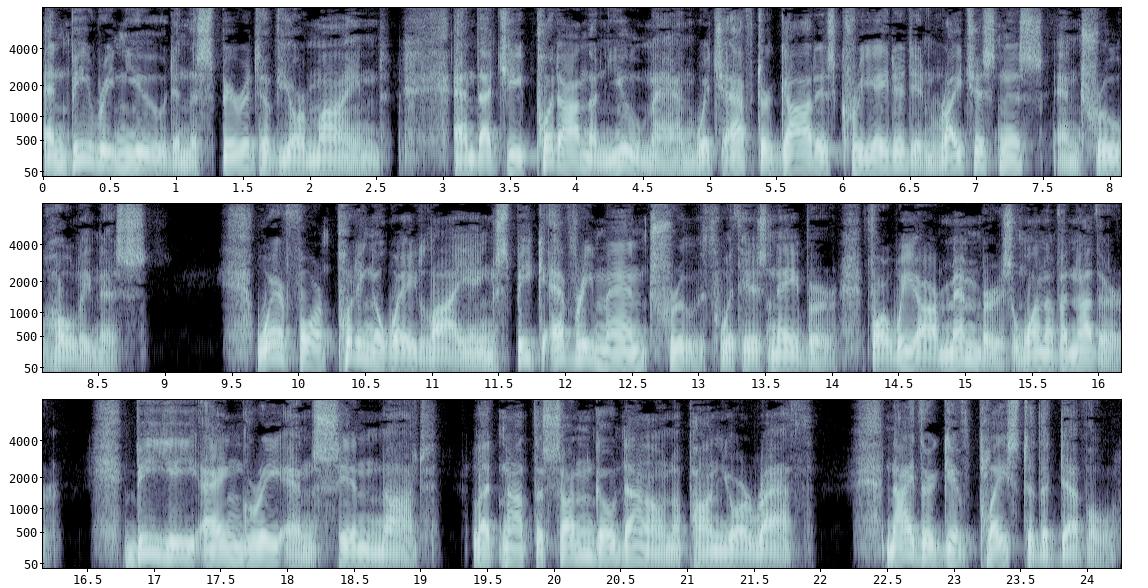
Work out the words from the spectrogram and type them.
and be renewed in the spirit of your mind, and that ye put on the new man, which after God is created in righteousness and true holiness. Wherefore, putting away lying, speak every man truth with his neighbor, for we are members one of another. Be ye angry and sin not. Let not the sun go down upon your wrath. Neither give place to the devil.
